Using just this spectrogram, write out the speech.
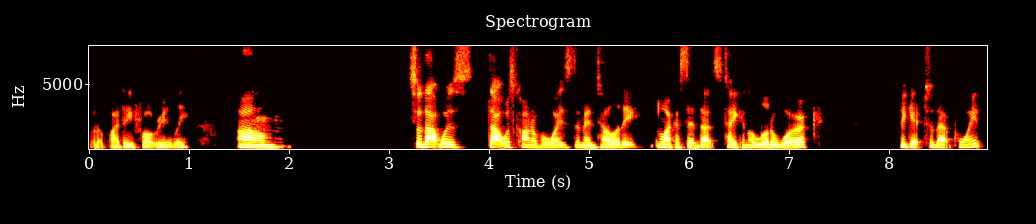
got it by default really. Um so that was that was kind of always the mentality. And like I said, that's taken a lot of work to get to that point,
